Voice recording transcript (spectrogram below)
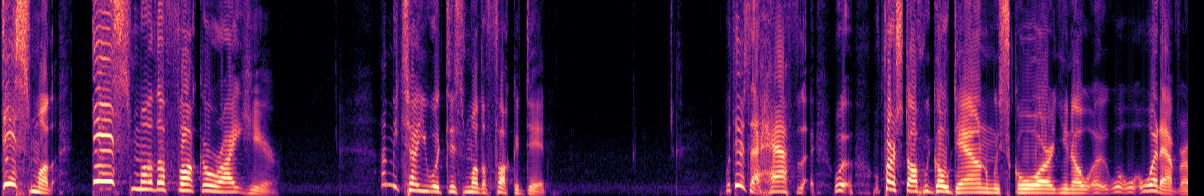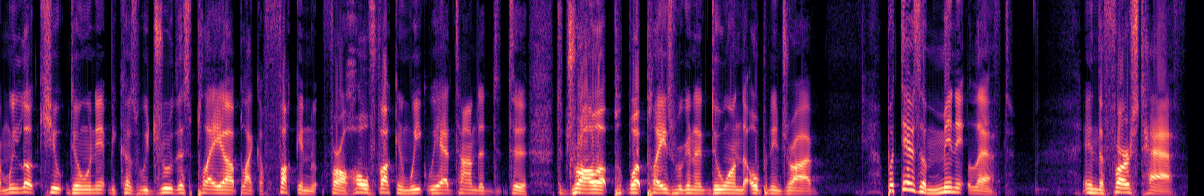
This mother this motherfucker right here let me tell you what this motherfucker did. Well, there's a half. First off, we go down and we score, you know, uh, whatever, and we look cute doing it because we drew this play up like a fucking for a whole fucking week. We had time to to to draw up what plays we're gonna do on the opening drive. But there's a minute left in the first half.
